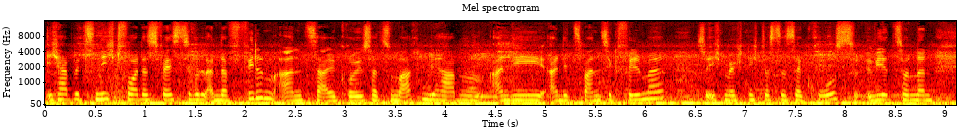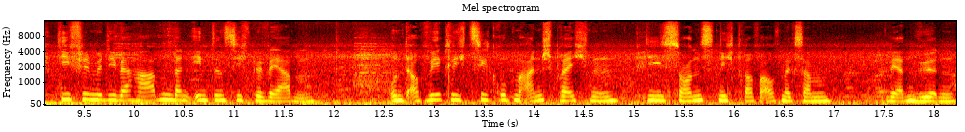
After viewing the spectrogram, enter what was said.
Ich habe jetzt nicht vor, das Festival an der Filmanzahl größer zu machen. Wir haben an die, an die 20 Filme. Also ich möchte nicht, dass das sehr groß wird, sondern die Filme, die wir haben, dann intensiv bewerben und auch wirklich Zielgruppen ansprechen, die sonst nicht darauf aufmerksam werden würden.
